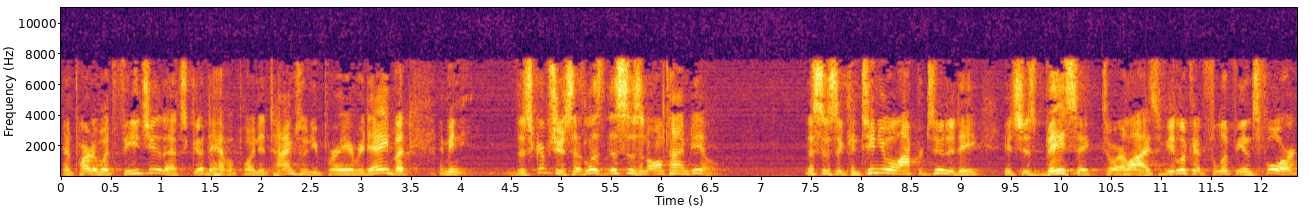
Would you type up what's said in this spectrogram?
and part of what feeds you, that's good to have appointed times when you pray every day. But, I mean, the scripture says, listen, this is an all time deal. This is a continual opportunity. It's just basic to our lives. If you look at Philippians 4,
